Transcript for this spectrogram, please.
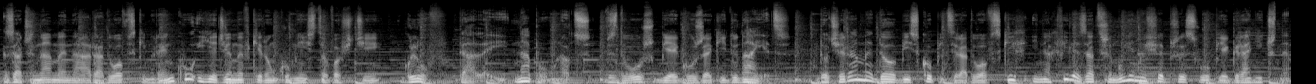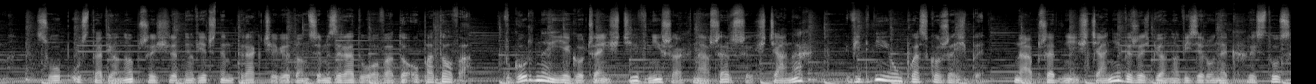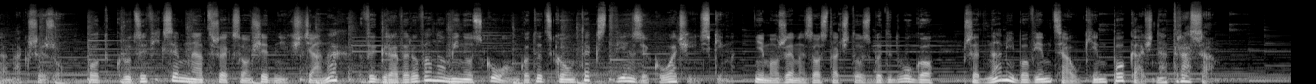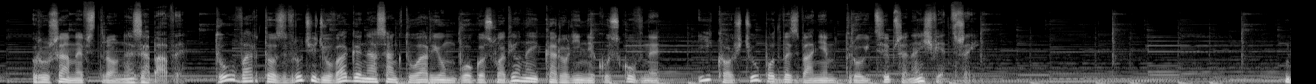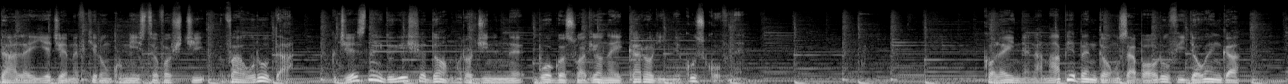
Zaczynamy na Radłowskim Rynku i jedziemy w kierunku miejscowości Glów. Dalej, na północ, wzdłuż biegu rzeki Dunajec. Docieramy do Biskupic Radłowskich i na chwilę zatrzymujemy się przy słupie granicznym. Słup ustawiono przy średniowiecznym trakcie wiodącym z Radłowa do Opatowa. W górnej jego części, w niszach na szerszych ścianach, widnieją płaskorzeźby. Na przedniej ścianie wyrzeźbiono wizerunek Chrystusa na krzyżu. Pod krucyfiksem na trzech sąsiednich ścianach wygrawerowano minuskułą gotycką tekst w języku łacińskim. Nie możemy zostać tu zbyt długo, przed nami bowiem całkiem pokaźna trasa. Ruszamy w stronę zabawy. Tu warto zwrócić uwagę na sanktuarium błogosławionej Karoliny Kuskówny i kościół pod wezwaniem Trójcy Przenajświętszej. Dalej jedziemy w kierunku miejscowości Wałruda, gdzie znajduje się dom rodzinny błogosławionej Karoliny Kuskówny. Kolejne na mapie będą Zaborów i Dołęga.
